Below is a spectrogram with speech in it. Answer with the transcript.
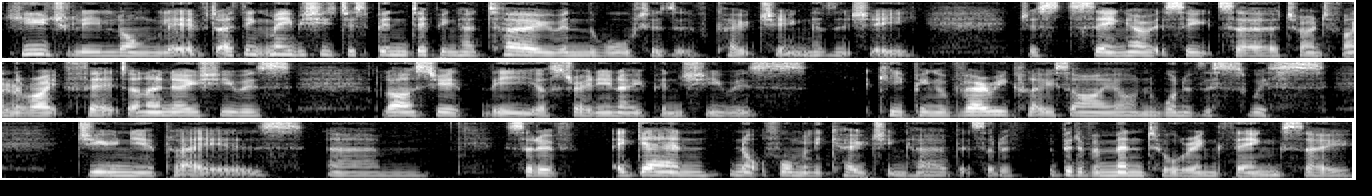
hugely long lived. I think maybe she's just been dipping her toe in the waters of coaching, hasn't she? Just seeing how it suits her, trying to find the right fit. And I know she was last year at the Australian Open, she was keeping a very close eye on one of the Swiss junior players, um, sort of again not formally coaching her, but sort of a bit of a mentoring thing. So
